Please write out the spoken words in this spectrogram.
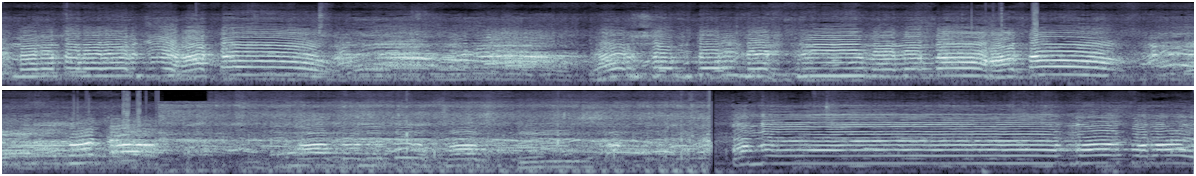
মমতা ব্যানার্জি হাঁটো ধর্ষকদের নেত্রী মমতা হাটো মা বোনদের শাস্তি বন্দে মাতরম।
